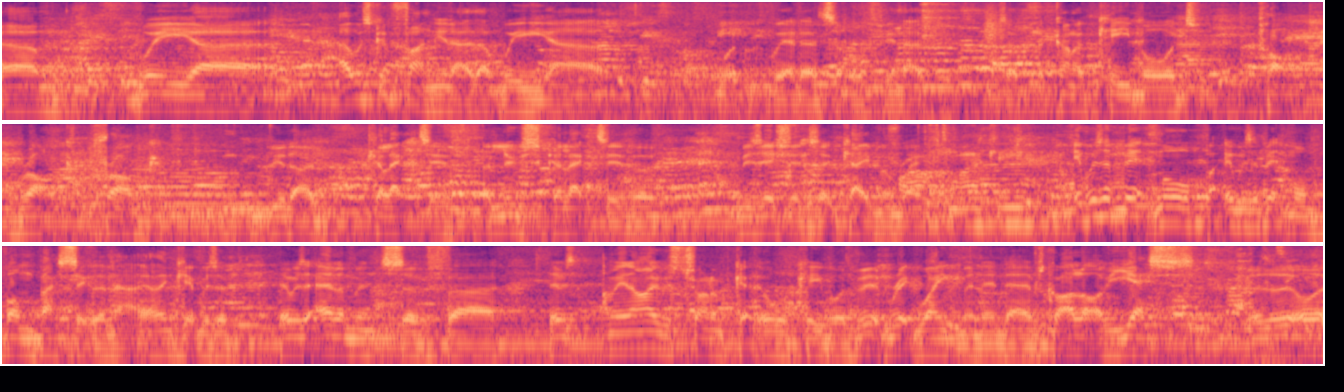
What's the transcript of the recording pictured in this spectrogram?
Um, we. Uh, it was good fun, you know, that we. Uh, we had a sort of, you know, sort of a kind of keyboard, pop, rock, prog, you know, collective, a loose collective of musicians that came and went. It was a bit more. It was a bit more bombastic than that. I think it was a. There was elements of. Uh, there was. I mean, I was trying to get all the keyboards. A bit Rick Wakeman in there. There was quite a lot of yes. Was a little,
